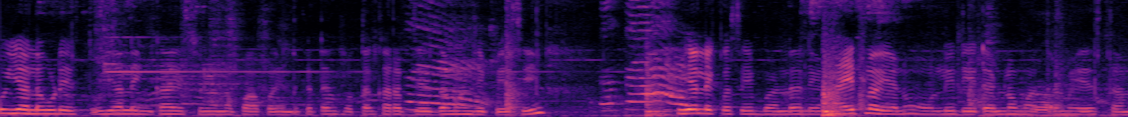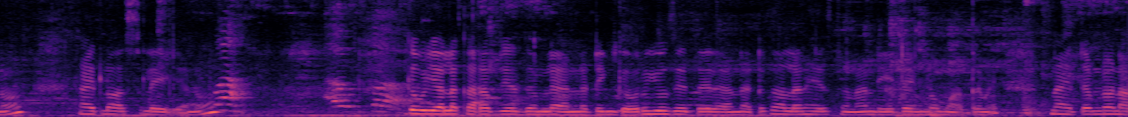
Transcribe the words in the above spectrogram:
ఉయ్యాల కూడా వేస్తూ ఉయ్యాల ఇంకా వేస్తున్నాను పాప. ఎందుకంటే అది మొత్తం ఖరాబ్ చేద్దామని చెప్పేసి. ఉయ్యాల ఎక్కువసేపు బండలు నైట్లో వేయను. ఓన్లీ డే టైంలో మాత్రమే వేస్తాను. నైట్లో అస్సలు వేయను. ఇంకా ఉయ్యాల ఖరాబ్ చేద్దాంలే అన్నట్టు ఇంకెవరు యూజ్ అవుతుంది అన్నట్టుగా అలానే వేస్తున్నాను డే టైంలో మాత్రమే. నైట్ టైంలో నా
